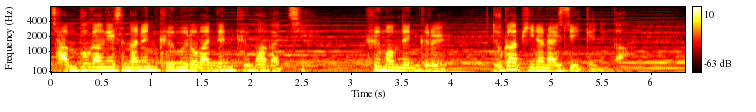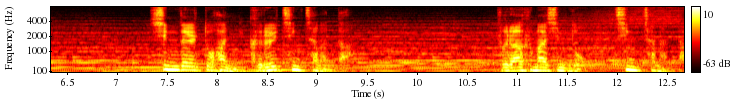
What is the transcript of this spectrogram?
잠부강에서 나는 금으로 만든 금화같이 흠없는 그를 누가 비난할 수 있겠는가? 신들 또한 그를 칭찬한다. 브라흐마 신도 칭찬한다.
